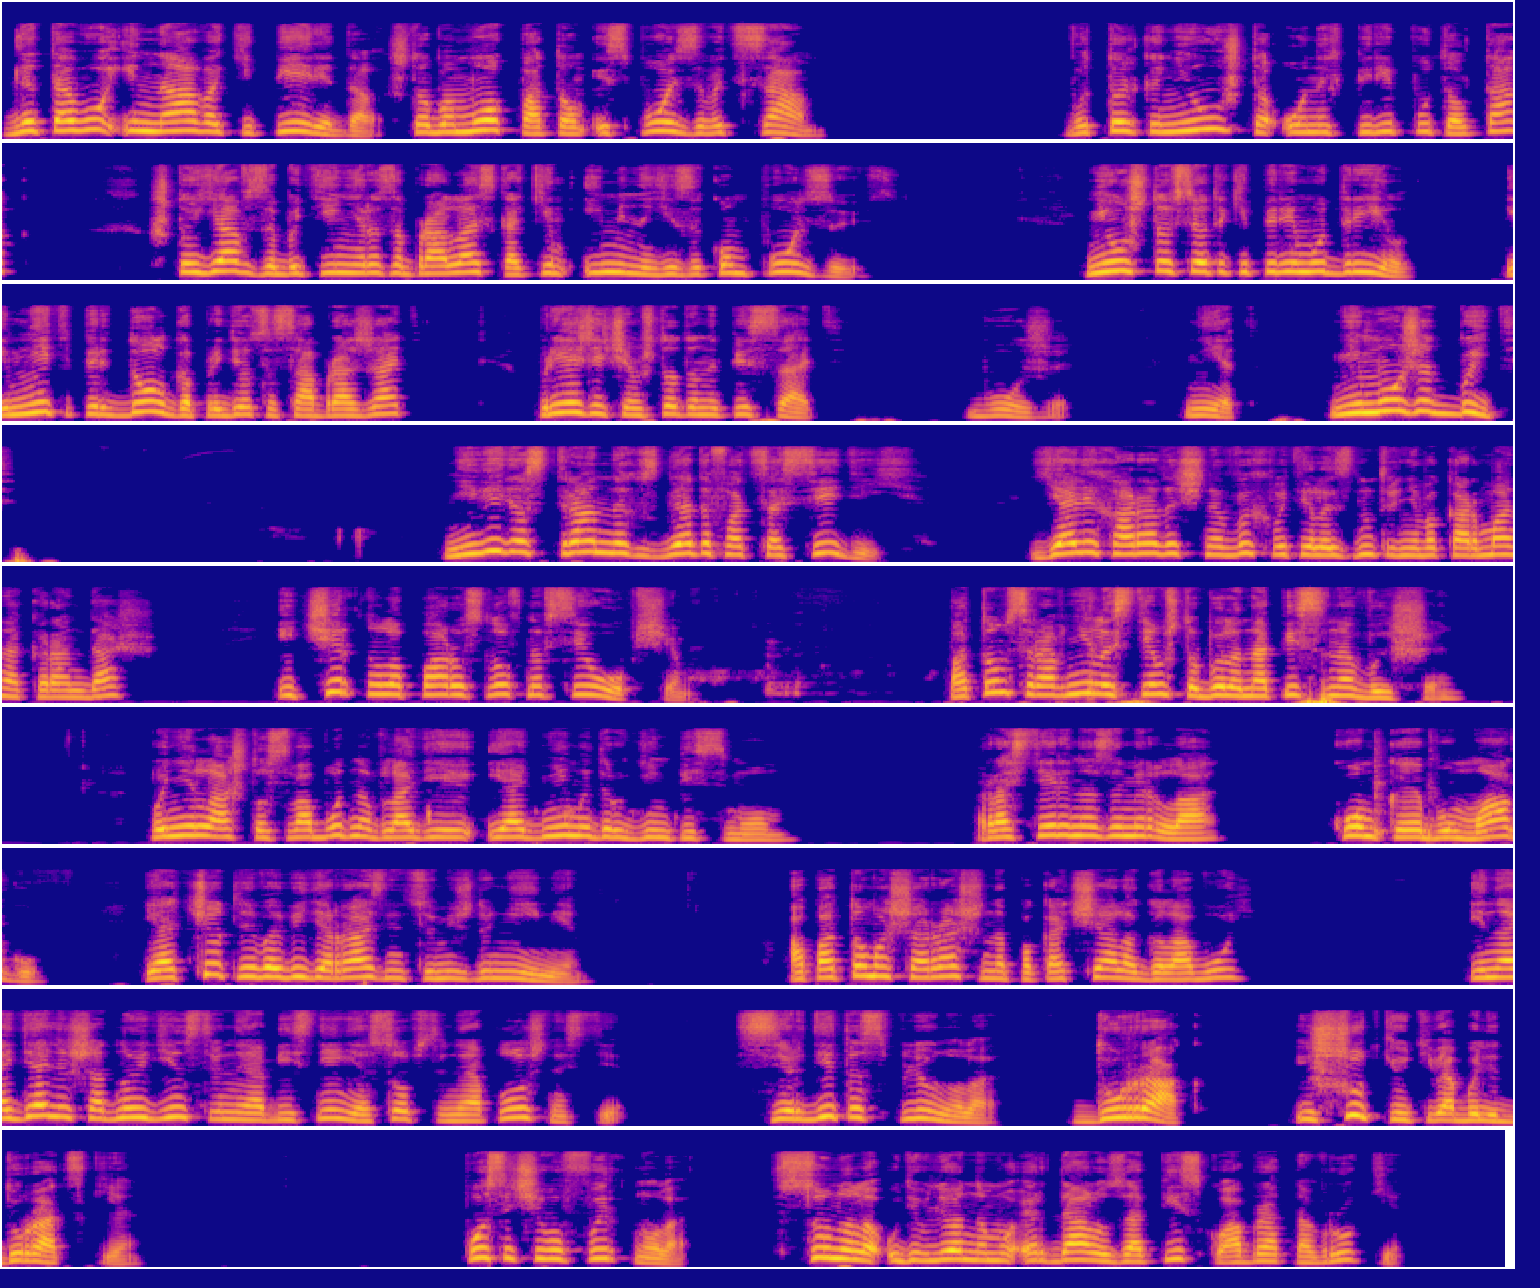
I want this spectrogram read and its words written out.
Для того и навыки передал, чтобы мог потом использовать сам. Вот только неужто он их перепутал так, что я в забытии не разобралась, каким именно языком пользуюсь? Неужто все-таки перемудрил, и мне теперь долго придется соображать, прежде чем что-то написать? Боже, нет, не может быть! Не видя странных взглядов от соседей, я лихорадочно выхватила из внутреннего кармана карандаш и чиркнула пару слов на всеобщем. Потом сравнила с тем, что было написано выше. Поняла, что свободно владею и одним, и другим письмом. Растерянно замерла, комкая бумагу и отчетливо видя разницу между ними. А потом ошарашенно покачала головой и, найдя лишь одно единственное объяснение собственной оплошности, сердито сплюнула. «Дурак! И шутки у тебя были дурацкие!» После чего фыркнула, всунула удивленному Эрдалу записку обратно в руки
